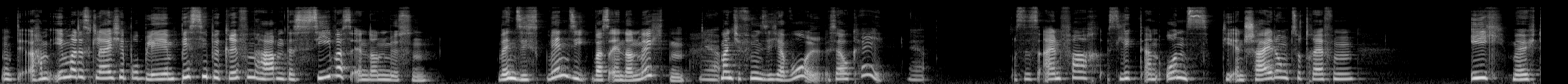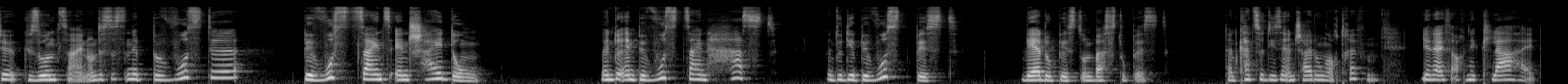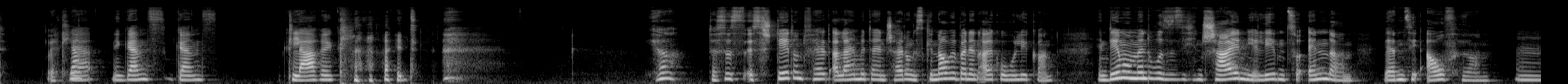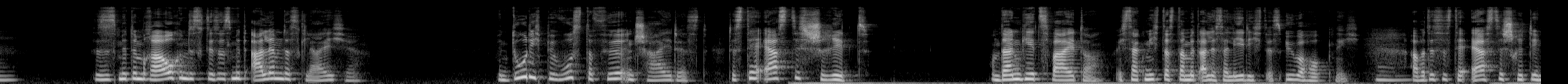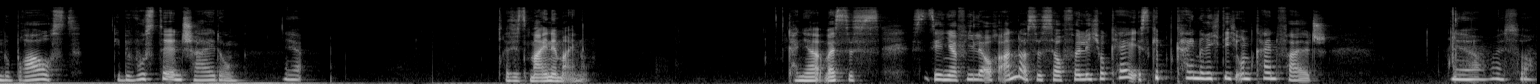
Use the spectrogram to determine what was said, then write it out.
und haben immer das gleiche Problem, bis sie begriffen haben, dass sie was ändern müssen. Wenn, wenn sie was ändern möchten. Ja. Manche fühlen sich ja wohl, ist ja okay. Ja. Es ist einfach, es liegt an uns, die Entscheidung zu treffen, ich möchte gesund sein. Und es ist eine bewusste Bewusstseinsentscheidung. Wenn du ein Bewusstsein hast, wenn du dir bewusst bist, wer du bist und was du bist, dann kannst du diese Entscheidung auch treffen. Ja, da ist auch eine Klarheit. Ja, klar. Ja, eine ganz, ganz klare Klarheit. Ja, das ist, es steht und fällt allein mit der Entscheidung. Das ist genau wie bei den Alkoholikern. In dem Moment, wo sie sich entscheiden, ihr Leben zu ändern, werden sie aufhören. Mhm. Das ist mit dem Rauchen, das, das ist mit allem das Gleiche. Wenn du dich bewusst dafür entscheidest, das ist der erste Schritt. Und dann geht's weiter. Ich sage nicht, dass damit alles erledigt ist, überhaupt nicht. Mhm. Aber das ist der erste Schritt, den du brauchst. Die bewusste Entscheidung. Ja. Das ist jetzt meine Meinung. Kann ja, weißt du, das sehen ja viele auch anders. Das ist auch völlig okay. Es gibt kein richtig und kein falsch. Ja, ist so.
